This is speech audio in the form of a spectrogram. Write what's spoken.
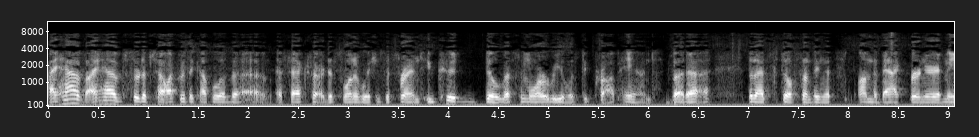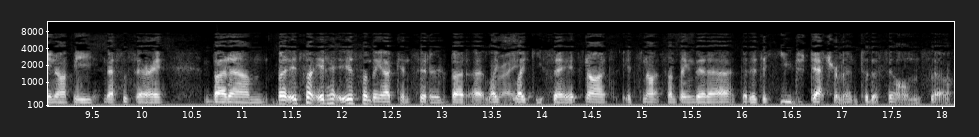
I have I have sort of talked with a couple of uh, effects artists, one of which is a friend who could build us a more realistic prop hand, but uh, but that's still something that's on the back burner. It may not be necessary. But um, but it's not, it is something I've considered. But uh, like Right. like you say, it's not it's not something that uh, that is a huge detriment to the film. So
